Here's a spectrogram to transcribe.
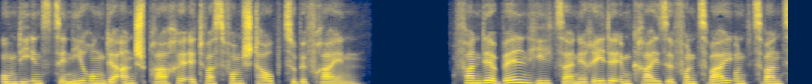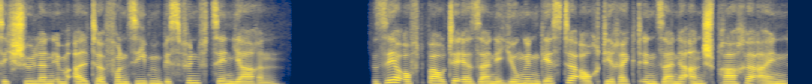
um die Inszenierung der Ansprache etwas vom Staub zu befreien. Van der Bellen hielt seine Rede im Kreise von 22 Schülern im Alter von 7 bis 15 Jahren. Sehr oft baute er seine jungen Gäste auch direkt in seine Ansprache ein,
